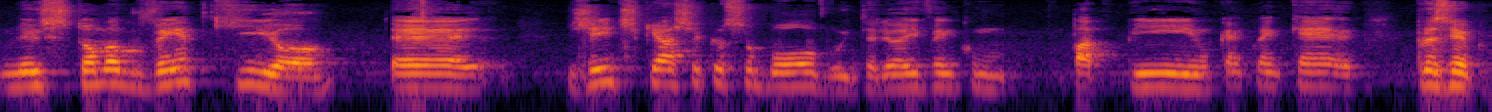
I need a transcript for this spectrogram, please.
Meu estômago vem aqui, ó. É, gente que acha que eu sou bobo, entendeu? Aí vem com papinho, quer, quer, quer. Por exemplo,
